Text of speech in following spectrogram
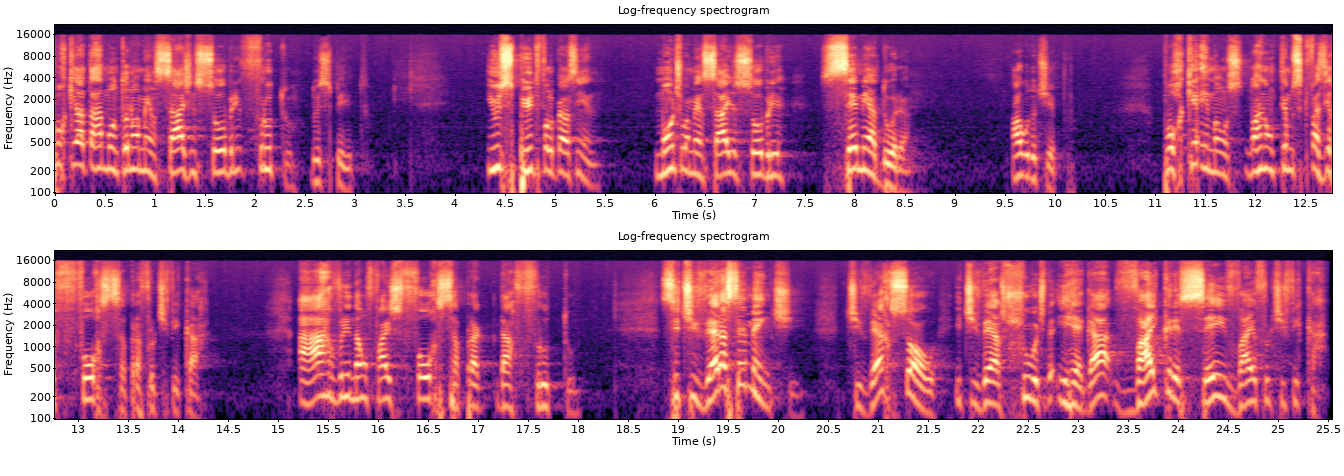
porque ela estava montando uma mensagem sobre fruto do Espírito. E o Espírito falou para ela assim: monte uma mensagem sobre semeadura. Algo do tipo. Porque, irmãos, nós não temos que fazer força para frutificar. A árvore não faz força para dar fruto. Se tiver a semente, tiver sol e tiver chuva tiver, e regar, vai crescer e vai frutificar.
